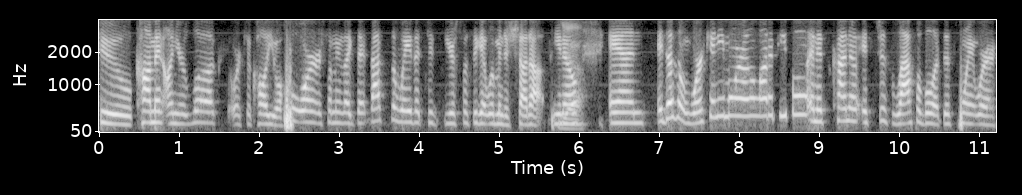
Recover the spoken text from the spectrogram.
to comment on your looks or to call you a whore or something like that. That's the way that to, you're supposed to get women to shut up, you know? And it doesn't work anymore on a lot of people. And it's kind of, it's just laughable at this point where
